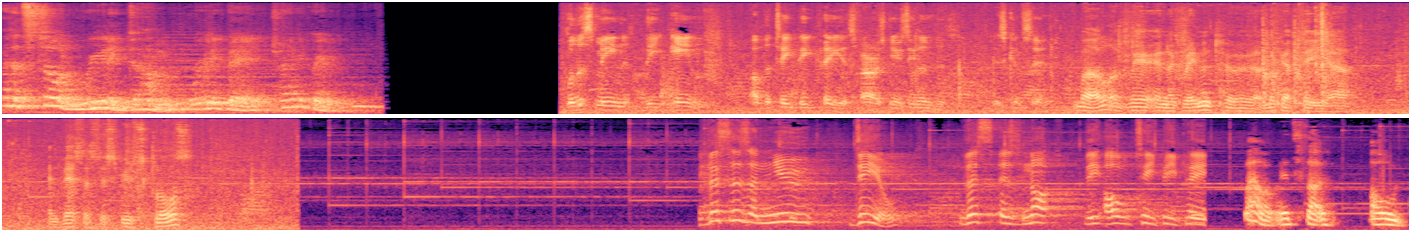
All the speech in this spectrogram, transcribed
But it's still a really dumb, really bad trade agreement. Will this mean the end of the TPP as far as New Zealand is, is concerned? Well, we're in agreement to look at the uh, Investors Disputes Clause. This is a new deal. This is not the old TPP. Well, it's the old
